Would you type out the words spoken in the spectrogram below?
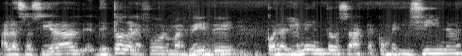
a la sociedad de todas las formas, desde con alimentos hasta con medicina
